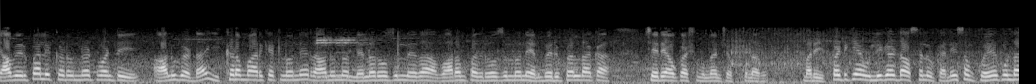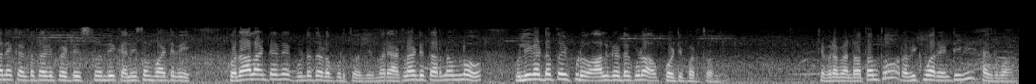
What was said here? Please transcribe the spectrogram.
యాభై రూపాయలు ఇక్కడ ఉన్నటువంటి ఆలుగడ్డ ఇక్కడ మార్కెట్లోనే రానున్న నెల రోజులు లేదా వారం పది రోజుల్లోనే ఎనభై రూపాయల దాకా చేరే అవకాశం ఉందని చెప్తున్నారు. మరి ఇప్పటికే ఉల్లిగడ్డ అసలు కనీసం కొయ్యకుండానే కంటతడి పెట్టిస్తుంది కనీసం వాటిని కొనాలంటేనే గుండె తడపుడుతుంది. మరి అట్లాంటి తరుణంలో ఉల్లిగడ్డతో ఇప్పుడు ఆలుగడ్డ కూడా పోటీ పడుతుంది. కెమెరామెన్ రతన్తో రవికుమార్ ఎన్టీవీ హైదరాబాద్.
